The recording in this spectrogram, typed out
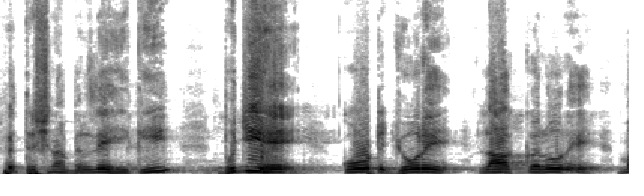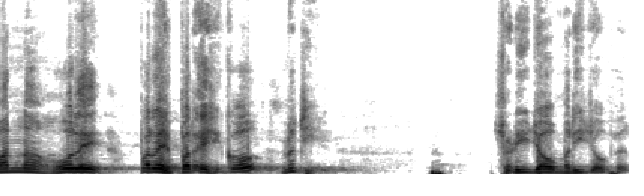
ਫਿਰ ਤ੍ਰਿਸ਼ਨਾ ਬਿਰਲੇ ਹੀ ਕੀ? 부ਜੀ ਹੈ ਕੋਟ ਜੋਰੇ, ਲੱਖ ਕਰੋਰੇ, ਮਨ ਨਾ ਹੋਰੇ ਪਰੇ ਪਰੇ ਹੀ ਕੋ ਲੁਚੀ। ਛੜੀ ਜਾਓ ਮਰੀ ਜਾਓ ਫਿਰ।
